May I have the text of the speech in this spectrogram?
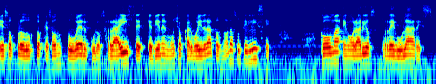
esos productos que son tubérculos, raíces que tienen muchos carbohidratos. No las utilice. Coma en horarios regulares.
